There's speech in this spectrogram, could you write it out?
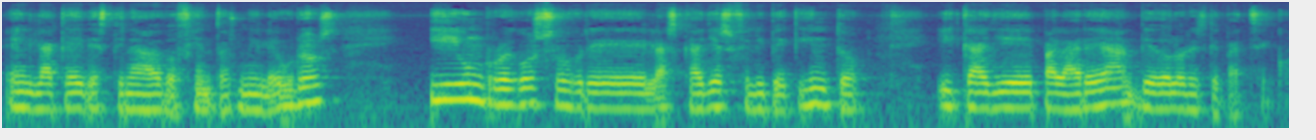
en la que hay destinada 200.000 euros, y un ruego sobre las calles Felipe V y calle Palarea de Dolores de Pacheco.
